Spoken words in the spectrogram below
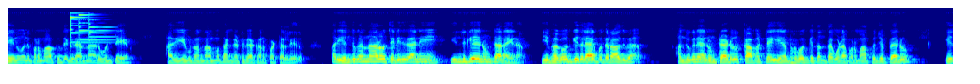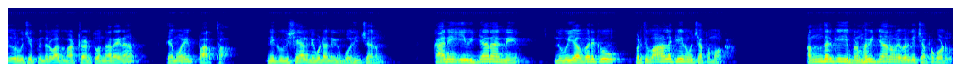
చేయను అని పరమాత్మ దగ్గర అన్నారు అంటే అది ఏమిటో నమ్మతగ్గట్టుగా కనపట్టలేదు. మరి ఎందుకన్నారో తెలియదు కానీ ఇందుకే ఉంటారు ఆయన. ఈ భగవద్గీత లేకపోతే రాదుగా. అందుకనే ఆయన ఉంటాడు. కాబట్టి ఈయన భగవద్గీత అంతా కూడా పరమాత్మ చెప్పారు. ఏదోవరకు చెప్పిన తర్వాత మాట్లాడుతూ అన్నారు ఆయన. ఏమోయ్ పార్థ నీకు విషయాలని కూడా నీకు బోధించాను. కానీ ఈ విజ్ఞానాన్ని నువ్వు ఎవరికి ప్రతి వాళ్ళకి నువ్వు చెప్పమోక. అందరికీ ఈ బ్రహ్మ విజ్ఞానం ఎవరికి చెప్పకూడదు.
